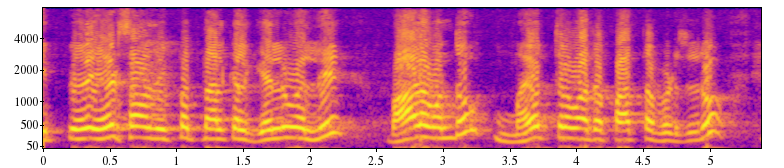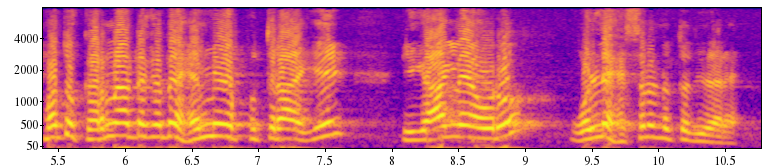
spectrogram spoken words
ಇಪ್ಪ- ಎರಡ್ ಸಾವಿರದ ಇಪ್ಪತ್ನಾಲ್ಕಲ್ಲಿ ಗೆಲ್ಲುವಲ್ಲಿ ಬಹಳ ಒಂದು ಮಹತ್ತರವಾದ ಪಾತ್ರ ಬಡಿಸಿದ್ರು. ಮತ್ತು ಕರ್ನಾಟಕದ ಹೆಮ್ಮೆಯ ಪುತ್ರ ಆಗಿ ಈಗಾಗಲೇ ಅವರು ಒಳ್ಳೆ ಹೆಸರನ್ನು ತಂದಿದ್ದಾರೆ.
